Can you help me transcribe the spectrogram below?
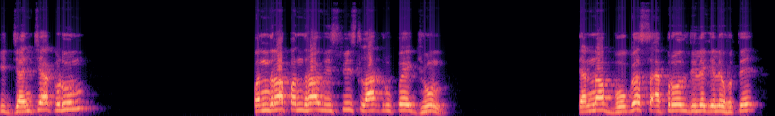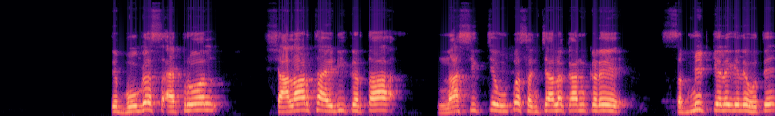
की ज्यांच्याकडून पंधरा पंधरा वीस वीस लाख रुपये घेऊन त्यांना बोगस अप्रुव्हल दिले गेले होते. ते bogus approval Shalarth I D करता नाशिकचे उपसंचालकांकडे सबमिट केले गेले होते.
